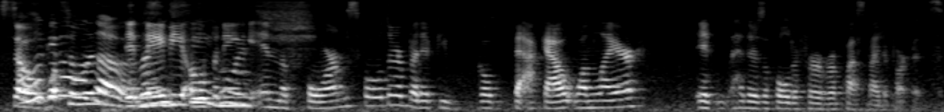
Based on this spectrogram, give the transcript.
So oh, look at so all let- those. It Let may be opening it's- in the forms folder, but if you go back out one layer, it, there's a folder for request by departments.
